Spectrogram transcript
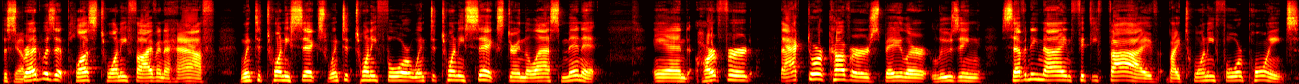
The spread yep. was at plus 25 and a half. Went to 26, went to 24, went to 26 during the last minute. And Hartford backdoor covers Baylor losing 79-55 by 24 points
